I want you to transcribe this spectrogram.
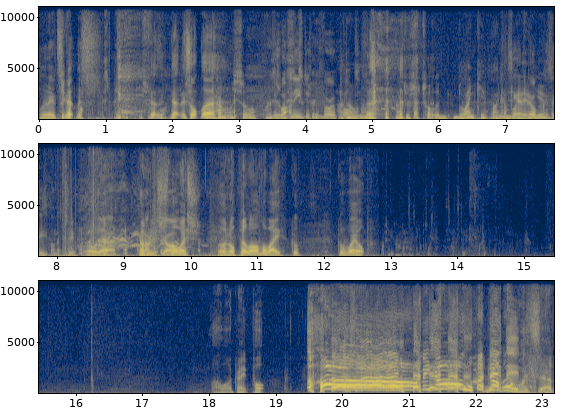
we need to get this, get, get this up there. Apparently so. Just what I need just before I I don't know. I just totally blank you I like need I'm to get it up because he's gone a two. Oh, yeah. Uh, Remember, I'm it's short. slowish. An uphill all the way. Good, good way up. Oh, what a great putt. Oh, I mean, no, no. Didn't.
